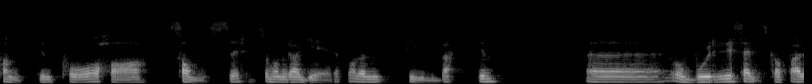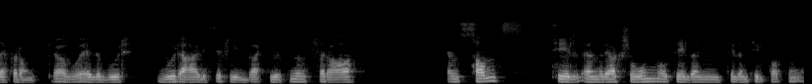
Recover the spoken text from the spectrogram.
tanken på å ha sanser som man reagerer på. Den feedbacken Eh, og hvor i selskapet er det forankra, eller hvor, hvor, er disse feedback-loopene fra en sans til en reaksjon og til en, til en tilpasning?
